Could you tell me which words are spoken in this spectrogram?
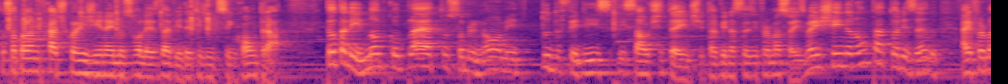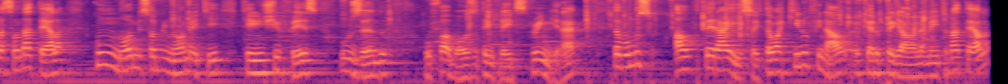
Então só para não ficar te corrigindo aí nos rolês da vida que a gente se encontrar. Então tá ali, nome completo, sobrenome, tudo feliz e saltitante. Tá vendo essas informações. Mas a gente ainda não está atualizando a informação da tela com o nome e sobrenome aqui que a gente fez usando o famoso template string, né? Então vamos alterar isso. Então aqui no final eu quero pegar um elemento na tela.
